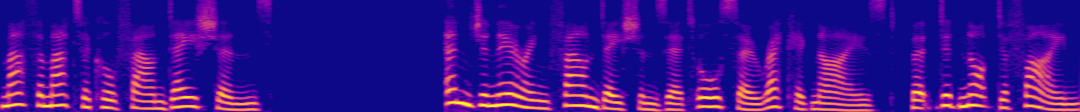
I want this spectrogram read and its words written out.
Mathematical foundations Engineering foundations it also recognized, but did not define,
